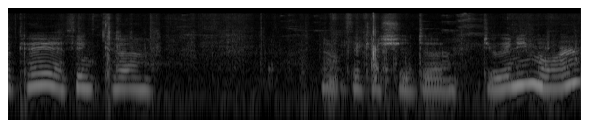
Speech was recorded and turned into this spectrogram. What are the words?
Okay, I think uh, think I should uh, do any more.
